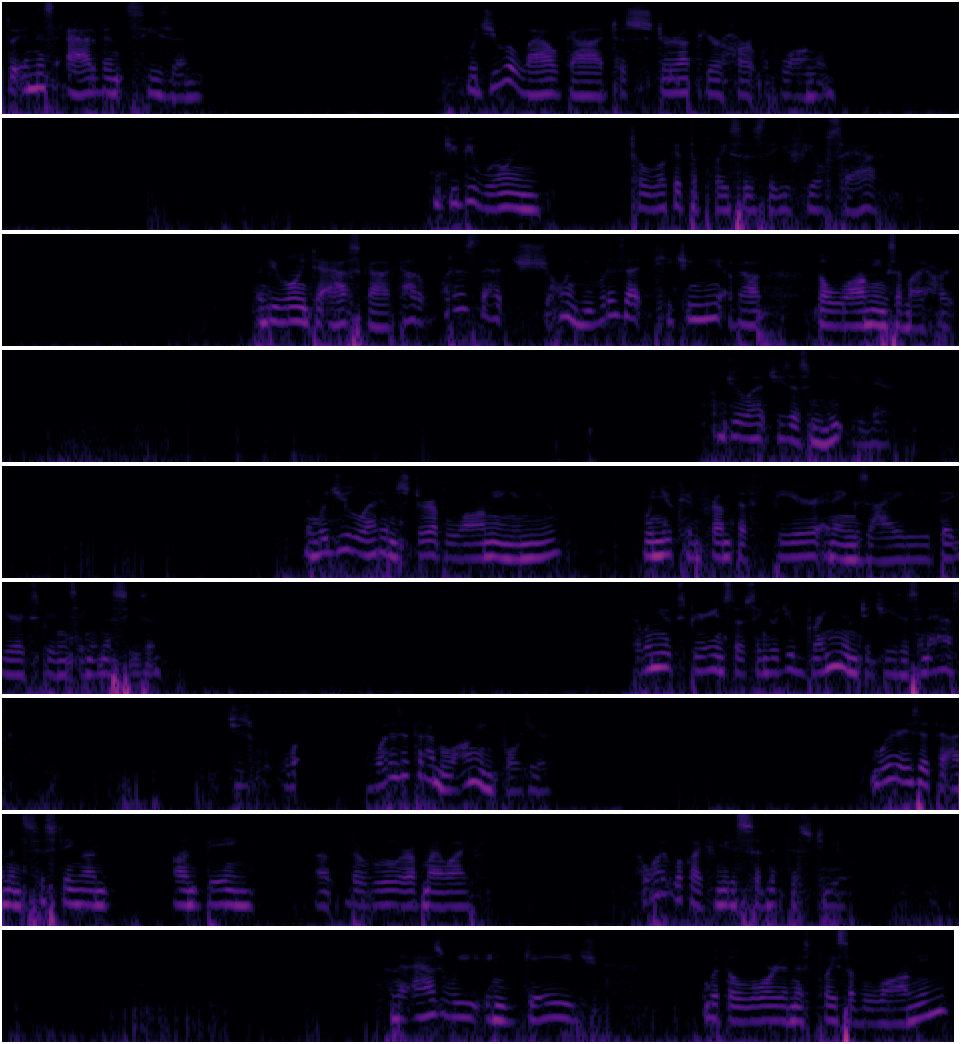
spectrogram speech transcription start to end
So, in this Advent season, would you allow God to stir up your heart with longing? Would you be willing to look at the places that you feel sad? Be willing to ask God, God, what is that showing me? What is that teaching me about the longings of my heart? Would you let Jesus meet you there? And would you let him stir up longing in you when you confront the fear and anxiety that you're experiencing in this season? That when you experience those things, would you bring them to Jesus and ask, what is it that I'm longing for here? Where is it that I'm insisting on, on being uh, the ruler of my life? What would it look like for me to submit this to you? And that as we engage with the Lord in this place of longing,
